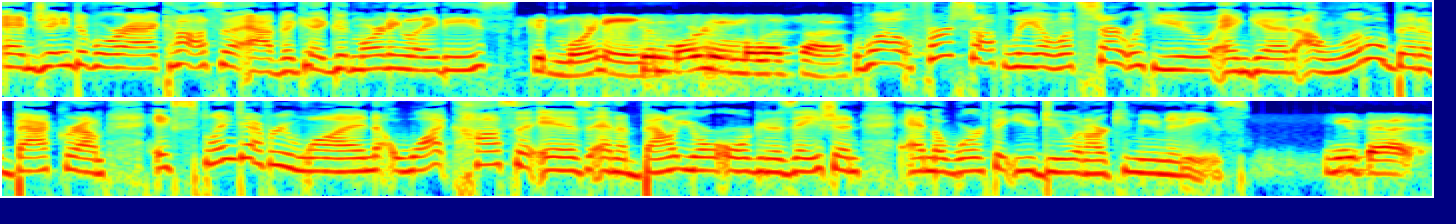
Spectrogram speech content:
and Jane Dvorak, CASA advocate. Good morning, ladies. Good morning. Good morning, Melissa. Well, first off, Leah, let's start with you and get a little bit of background. Explain to everyone what CASA is and about your organization and the work that you do in our communities. You bet.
